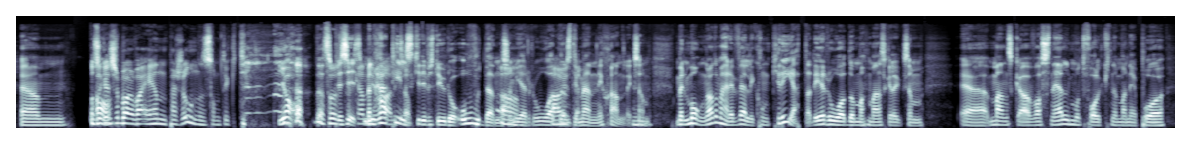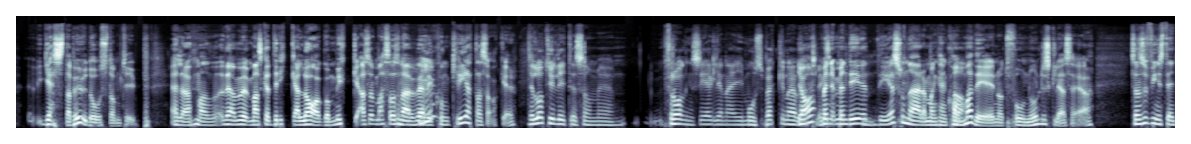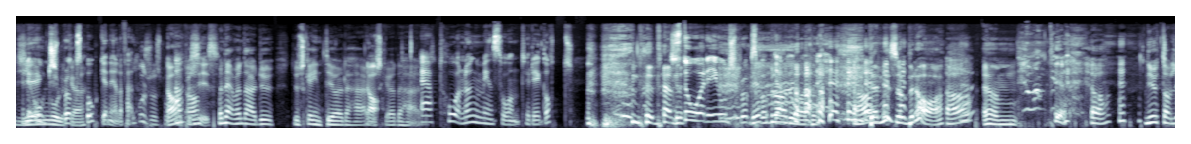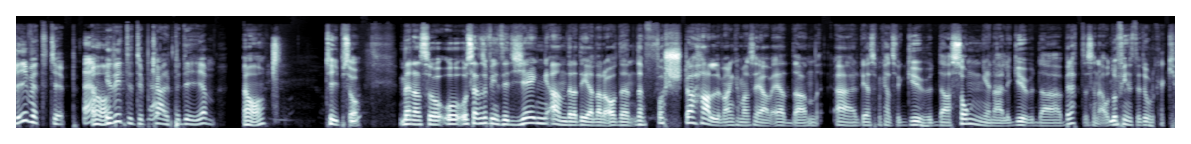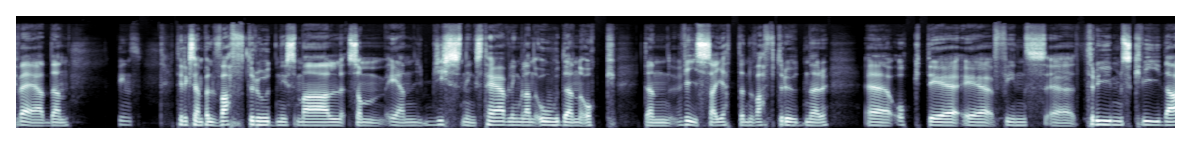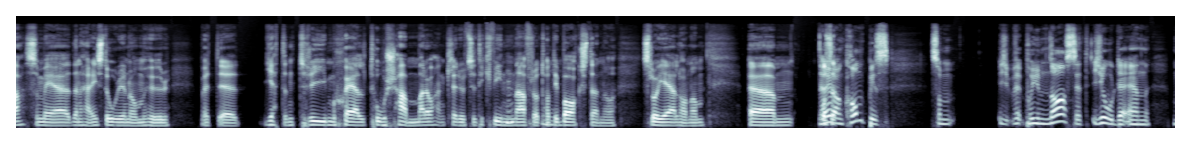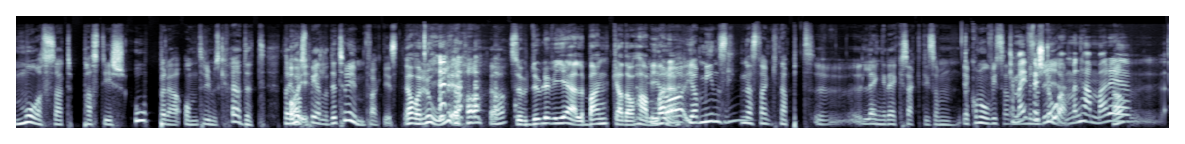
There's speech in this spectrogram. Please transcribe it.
Ehm, Och så Ja. kanske det bara var en person som tyckte... ja, Precis, men här vara, liksom. tillskrivs det ju då Oden som Ja. ger råden Ja, till människan. Liksom. Mm. Men många av de här är väldigt konkreta. Det är råd om att man ska, liksom, eh, man ska vara snäll mot folk när man är på gästabud hos dem typ. Eller att man, man ska dricka lagom mycket. Alltså massa sådana Mhm. väldigt konkreta saker. Det låter ju lite som eh, förhållningsreglerna i Moseböckerna. där, Ja, till men, men det, Mm. det är så nära man kan komma Ja. det i något fornnordiskt skulle jag säga. Sen så finns det ett Eller gäng olika... Ordspråksboken i alla fall. Ordspråksbok. Ja, precis. Men även där, du, du ska inte göra det här, Ja. du ska göra det här. Ät honung min son, ty det är gott. den, Står i Det är Ordspråksboken. bra råd. Ja. den är så bra. Ja, det, ja. Njut av livet, typ. ja. Är det inte typ carpe diem? Ja, typ så. Men alltså, och, och sen så finns det ett gäng andra delar av den. Den första halvan kan man säga av Eddan är det som kallas för gudasångerna eller gudaberättelserna. Och då finns det olika kväden. Finns till exempel Vaftrudnismal som är en gissningstävling mellan Oden och den visa jätten Vaftrudner. Eh, och det är, finns eh, Thrymskvida som är den här historien om hur vet, jätten Trym stjäl Tors hammare och han klär ut sig till kvinna för att ta Mm. tillbaks den och slå ihjäl honom. Ehm, Det Och sen- var en kompis som på gymnasiet gjorde en Mozart-pastischopera om Trymskvädet. Där jag Oj. spelade Trym faktiskt. ja, vad roligt. Ja, ja. Så du blev ihjälbankad av hammare? Ja, jag minns nästan knappt uh, längre exakt. Liksom. Jag kommer ihåg vissa kan man ju melodier. förstå, men Hammare Ja.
